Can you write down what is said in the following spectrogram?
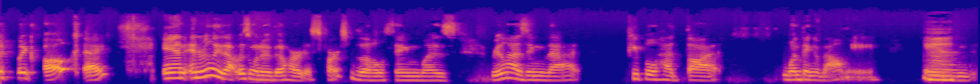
like, okay. And and really that was one of the hardest parts of the whole thing was realizing that people had thought one thing about me. Mm. And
